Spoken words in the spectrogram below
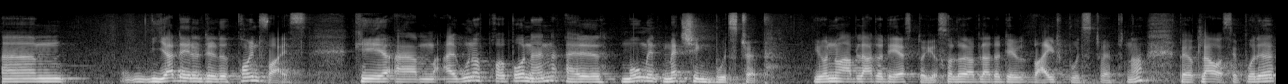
ya del, del pointwise, que algunos proponen el moment matching bootstrap. Yo no he hablado de esto, yo solo he hablado del wild bootstrap, ¿no? Pero claro, se puede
